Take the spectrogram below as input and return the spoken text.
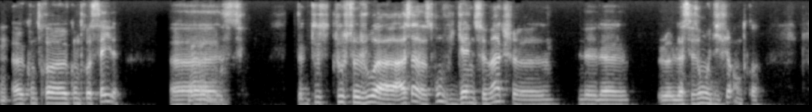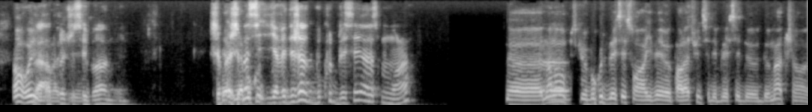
mm. contre, contre Sale. tout, se joue à, ça. Ça se trouve, il gagne ce match. le, la saison est différente, quoi. Ah oui, bah, après, je sais pas. Mais... Je sais pas, sais pas s'il y avait déjà beaucoup de blessés à ce moment-là. Euh, non, non, euh. puisque beaucoup de blessés sont arrivés euh, par la suite. C'est des blessés de, de match. Hein,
